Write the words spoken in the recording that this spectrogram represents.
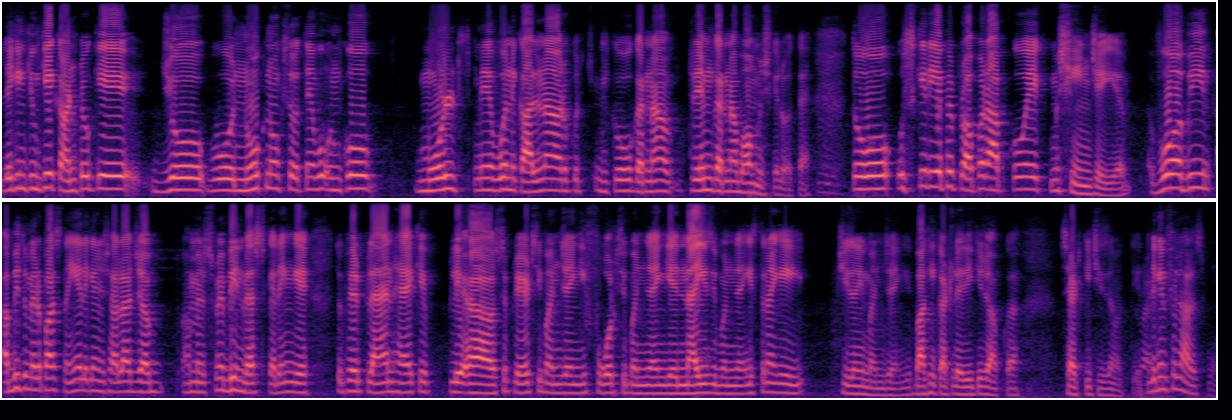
लेकिन क्योंकि कांटों के जो वो नोक नोक से होते हैं वो उनको मोल्ड में वो निकालना और कुछ वो करना ट्रिम करना बहुत मुश्किल होता है। तो उसके लिए फिर प्रॉपर आपको एक मशीन चाहिए। वो अभी अभी तो मेरे पास नहीं है लेकिन इंशाल्लाह जब हम इसमें भी इन्वेस्ट करेंगे तो फिर प्लान है कि प्ले, आ, उससे प्लेट्स ही बन जाएँगी फोर्क्स ही बन जाएँगे नाइज ही बन जाएँगी इस तरह की चीज़ें ही बन जाएँगी। बाकी कटलेरी की जो आपका सेट की चीज़ें होती है। लेकिन फ़िलहाल स्पून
